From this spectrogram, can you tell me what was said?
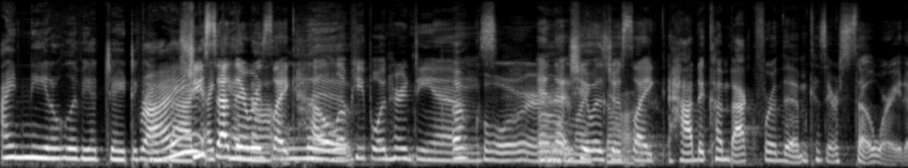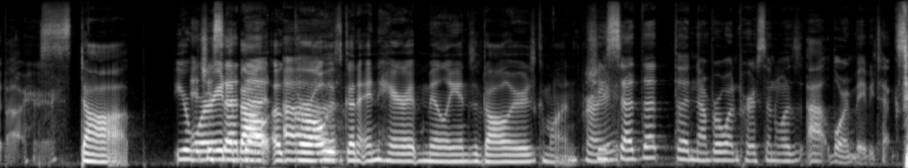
I need Olivia Jade to come back. she said there was cannot like hella people in her DMs, Of course. and that Oh she my was just like had to come back for them because they're so worried about her. Stop. You're And worried about that, a girl uh, who's gonna inherit millions of dollars. Come on. She Right? said that the number one person was at Lauren Baby Text.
